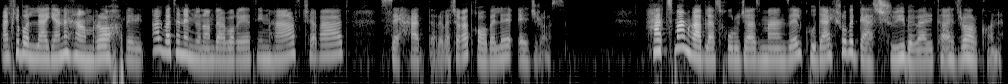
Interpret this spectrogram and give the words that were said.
بلکه با لگن همراه برید. البته نمی‌دونم در واقعیت این حرف چقدر صحت داره و چقدر قابل اجراست. حتما قبل از خروج از منزل کودک رو به دستشویی ببرید تا ادرار کنه.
